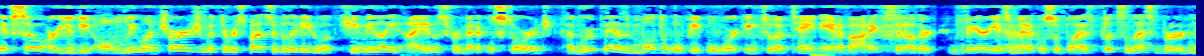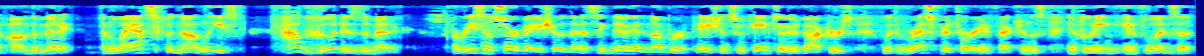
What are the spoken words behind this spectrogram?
If so, are you the only one charged with the responsibility to accumulate items for medical storage? A group that has multiple people working to obtain antibiotics and other various medical supplies puts less burden on the medic. And last but not least, how good is the medic? A recent survey showed that a significant number of patients who came to their doctors with respiratory infections, including influenza,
